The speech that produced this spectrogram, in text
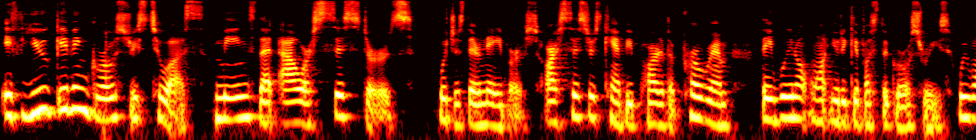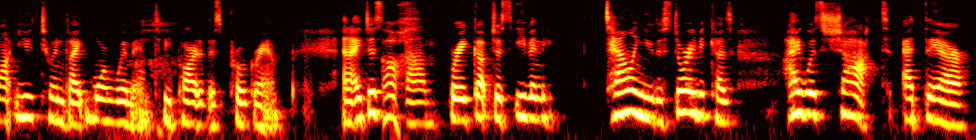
if you giving groceries to us means that our sisters, which is their neighbors, our sisters can't be part of the program, they we don't want you to give us the groceries. We want you to invite more women to be part of this program. And I just um, break up just even telling you the story because I was shocked at their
